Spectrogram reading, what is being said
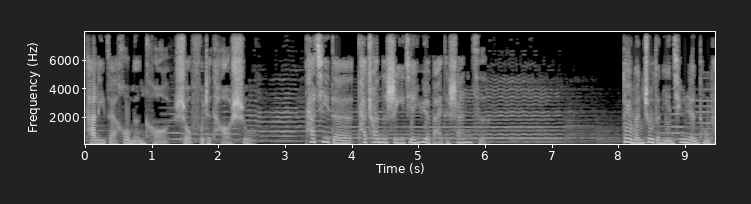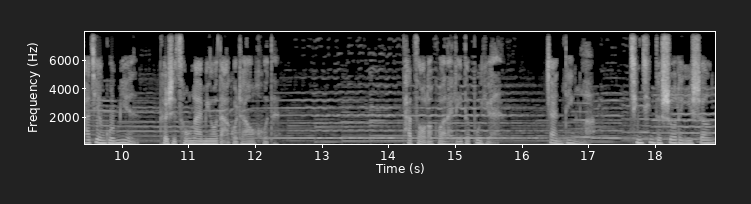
她立在后门口，手扶着桃树。她记得她穿的是一件月白的衫子。对门住的年轻人同她见过面，可是从来没有打过招呼的。他走了过来，离得不远，站定了，轻轻地说了一声：“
